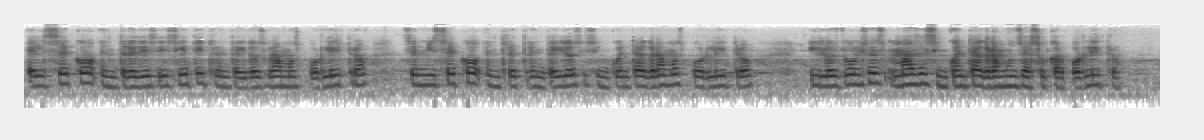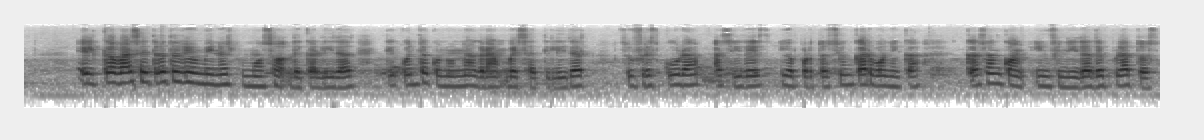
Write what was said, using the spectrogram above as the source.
el seco entre 17 y 32 gramos por litro, semiseco entre 32 y 50 gramos por litro y los dulces más de 50 gramos de azúcar por litro. El cava se trata de un vino espumoso de calidad que cuenta con una gran versatilidad. Su frescura, acidez y aportación carbónica casan con infinidad de platos,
